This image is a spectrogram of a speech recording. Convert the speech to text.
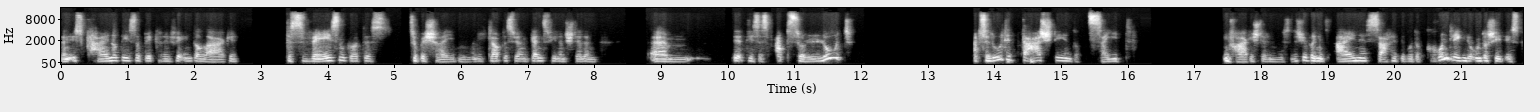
dann ist keiner dieser Begriffe in der Lage, das Wesen Gottes zu beschreiben. Und ich glaube, dass wir an ganz vielen Stellen ähm, dieses absolut, absolute Dastehen der Zeit in Frage stellen müssen. Das ist übrigens eine Sache, wo der grundlegende Unterschied ist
